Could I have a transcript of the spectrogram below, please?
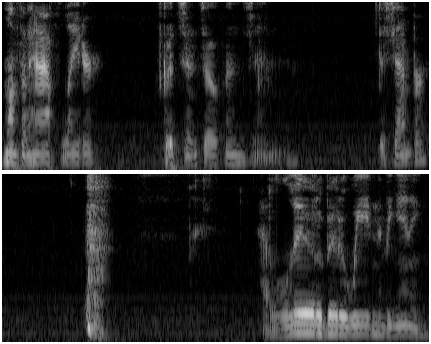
Month and a half later, Good Sense opens in December. Had a little bit of weed in the beginning.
